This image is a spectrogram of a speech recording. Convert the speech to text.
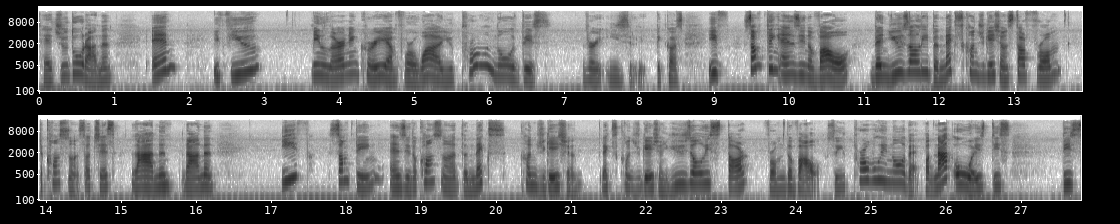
제주도라는. And if you've been learning Korean for a while, you probably know this very easily. Because if something ends in a vowel, then usually the next conjugation starts from the consonant, such as 라는, 라는. If something ends in a consonant, the next conjugation, next conjugation usually start from the vowel. So you probably know that, but not always. This this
